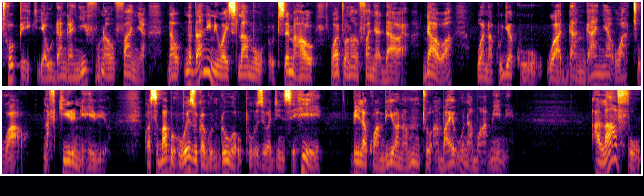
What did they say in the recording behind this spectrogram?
topic ya udanganyifu unaofanya na nadhani ni Waislamu tuseme hao watu wanaofanya dawa, dawa wanakuja kuwadanganya watu wao. Nafikiri ni hivyo, kwa sababu huwezi ukagundua upuuzi wa jinsi hii bila kuambiwa na mtu ambaye unamwamini. Alafu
